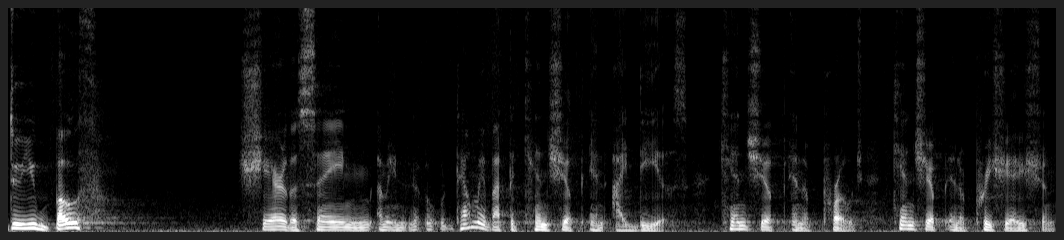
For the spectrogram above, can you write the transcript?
Do you both share the same? I mean, tell me about the kinship in ideas, kinship in approach, kinship in appreciation,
